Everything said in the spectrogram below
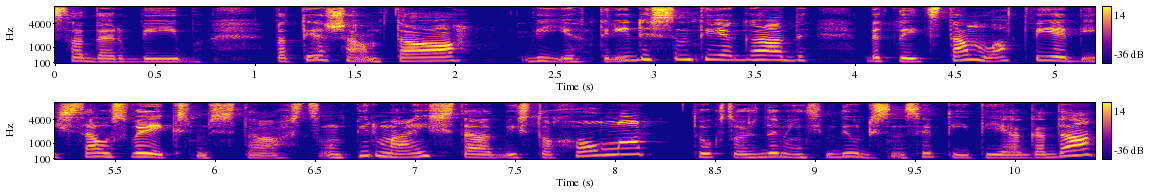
sadarbību. Patiešām tā bija 30. gadi, bet līdz tam Latvijai bija savs veiksmes stāsts. Un pirmā izstāde bija Stokholmā 1927. gadā.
